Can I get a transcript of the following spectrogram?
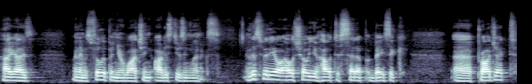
Hi guys, my name is Philip and you're watching Artist Using Linux. In this video I will show you how to set up a basic uh, project,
